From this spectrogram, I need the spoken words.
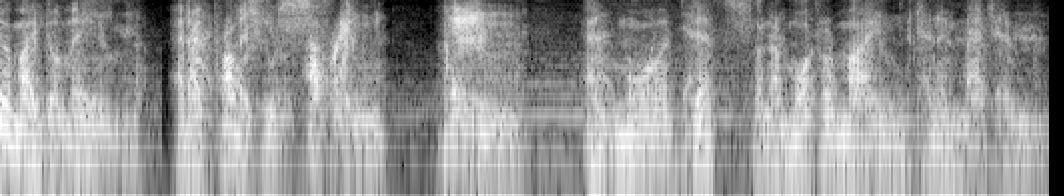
Enter my domain, and I promise you suffering, pain, and more deaths than a mortal mind can imagine.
